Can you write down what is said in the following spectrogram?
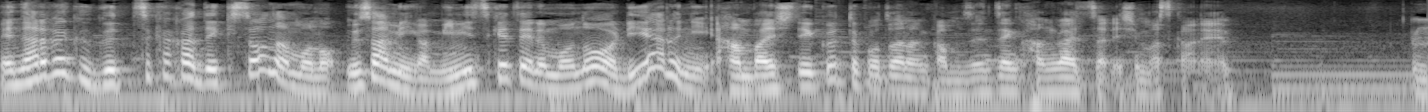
え、なるべくグッズ化ができそうなもの、宇佐美が身につけてるものをリアルに販売していくってことなんかも全然考えてたりしますかね。うん。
